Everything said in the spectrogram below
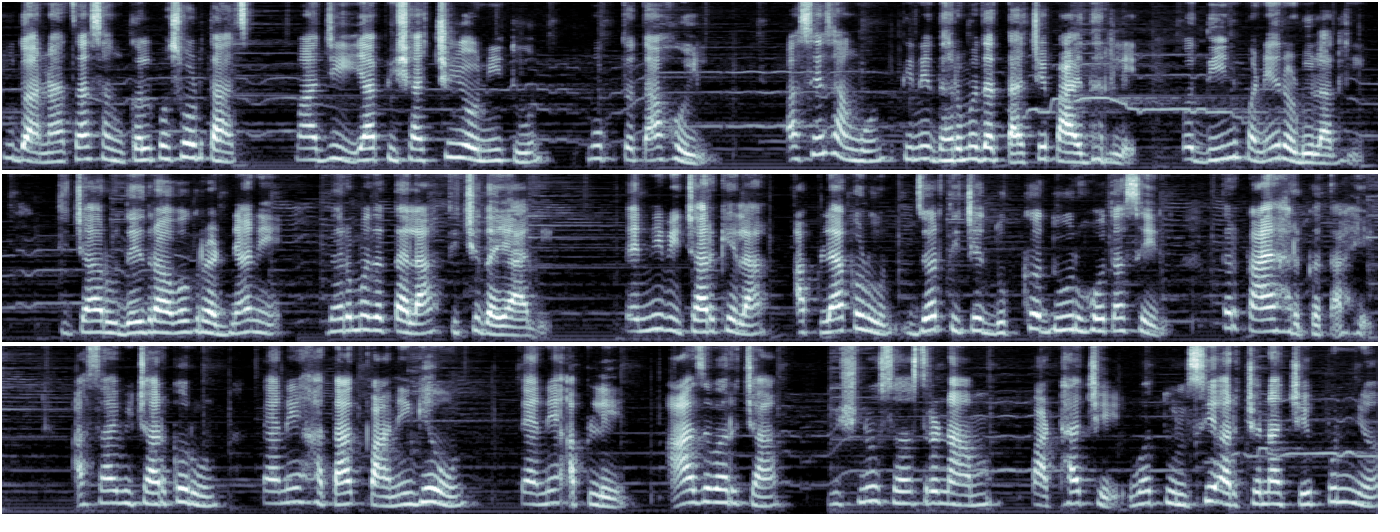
तू दानाचा संकल्प सोडताच माझी या पिशाची योनीतून मुक्तता होईल. असे सांगून तिने धर्मदत्ताचे पाय धरले व दीनपणे रडू लागली. तिच्या हृदयद्रावक रडण्याने धर्मदत्ताला तिची दया आली. त्यांनी विचार केला आपल्याकडून जर तिचे दुःख दूर होत असेल तर काय हरकत आहे? असा विचार करून त्याने हातात पाणी घेऊन त्याने आपले आजवरच्या विष्णू सहस्रनाम पाठाचे व तुलसी अर्चनाचे पुण्य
